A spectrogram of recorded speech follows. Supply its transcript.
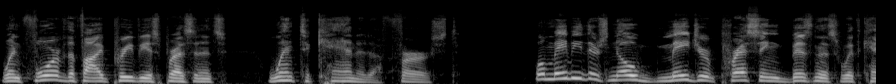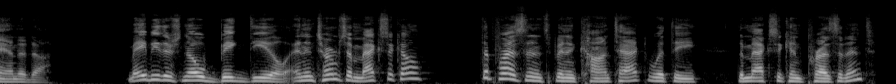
when four of the five previous presidents went to Canada first. Well, maybe there's no major pressing business with Canada. Maybe there's no big deal. And in terms of Mexico, the president's been in contact with the, the Mexican president,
